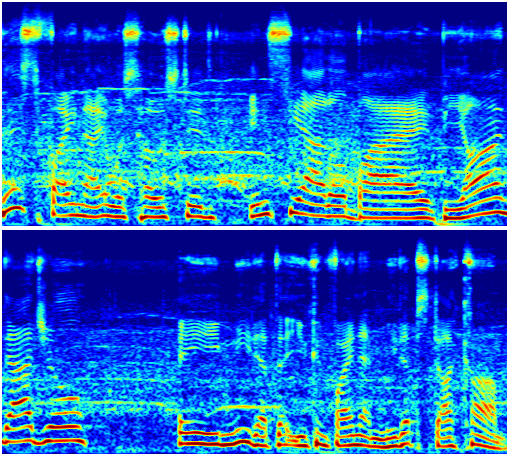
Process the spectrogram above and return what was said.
This fight night was hosted in Seattle by Beyond Agile, a meetup that you can find at meetups.com.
